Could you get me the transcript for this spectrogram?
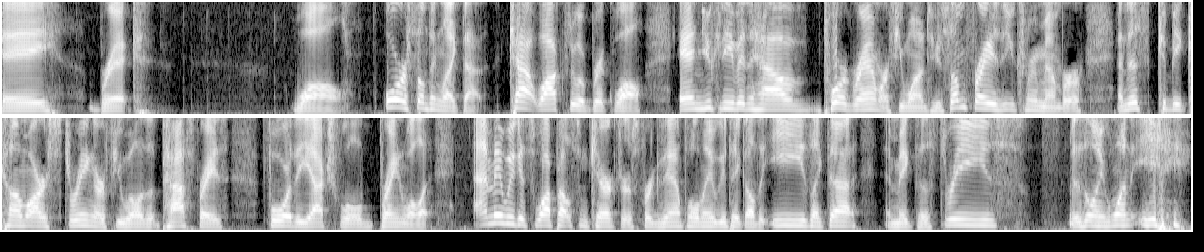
a brick wall or something like that cat walk through a brick wall. And you could even have poor grammar if you wanted to. Some phrase that you can remember. And this could become our string, or if you will, the passphrase for the actual brain wallet. And maybe we could swap out some characters. For example, maybe we could take all the E's like that and make those threes. There's only one E.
